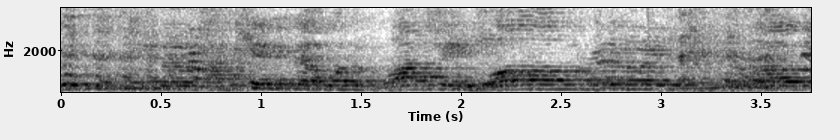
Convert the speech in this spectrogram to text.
You know, I can't say I wasn't watching while I was doing. Um,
